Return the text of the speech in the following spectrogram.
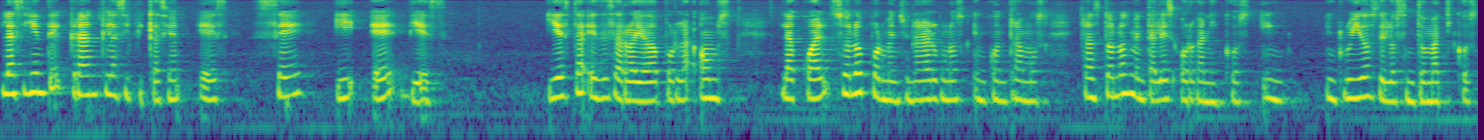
La siguiente gran clasificación es CIE10 y esta es desarrollada por la OMS, la cual solo por mencionar algunos encontramos trastornos mentales orgánicos, incluidos de los sintomáticos,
